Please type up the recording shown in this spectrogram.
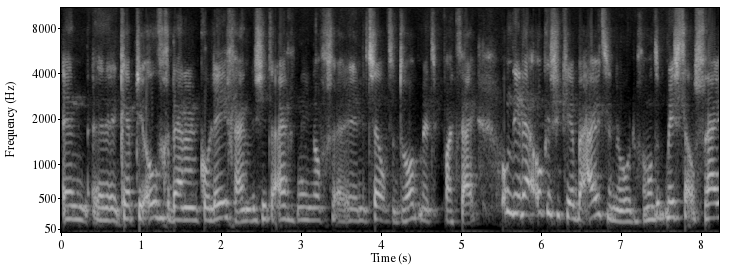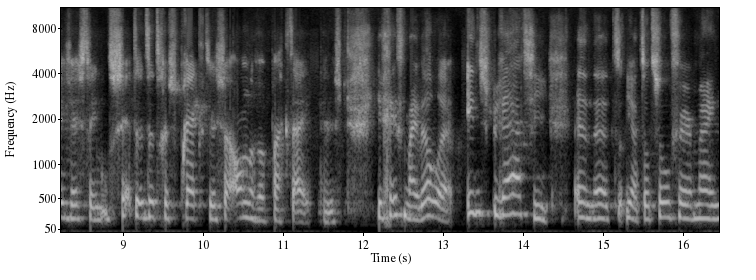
En uh, ik heb die overgedaan aan een collega. En we zitten eigenlijk nu nog uh, in hetzelfde dorp met de praktijk. Om die daar ook eens een keer bij uit te nodigen. Want ik miste als vrijvesting ontzettend het gesprek tussen andere praktijken. Dus je geeft mij wel uh, inspiratie. En ja, tot zover mijn,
